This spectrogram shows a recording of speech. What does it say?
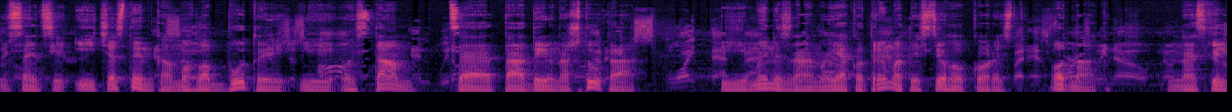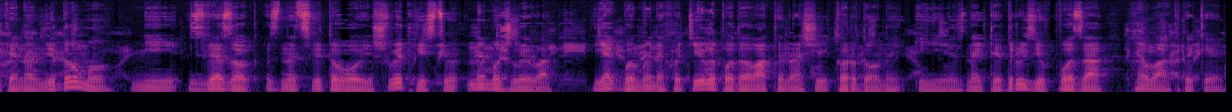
в сенсі, і частинка могла б бути, і ось там це та дивна штука, і ми не знаємо, як отримати з цього користь. Однак, наскільки нам відомо, ні зв'язок з надсвітовою швидкістю неможлива, як би ми не хотіли подолати наші кордони і знайти друзів поза галактики.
